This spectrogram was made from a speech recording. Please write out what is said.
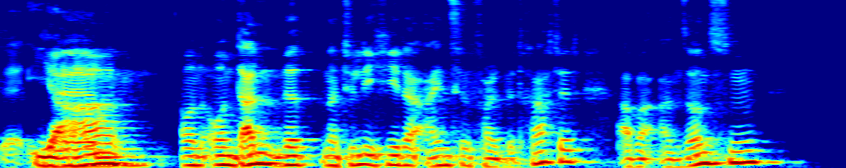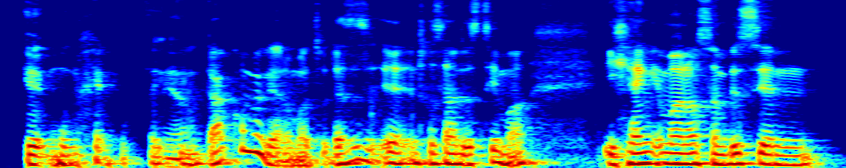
äh, ja, Ähm, und, und dann wird natürlich jeder Einzelfall betrachtet, aber ansonsten, äh, Moment, äh, Ja. da kommen wir gerne mal zu. Das ist ein interessantes Thema. Ich hänge immer noch so ein bisschen,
